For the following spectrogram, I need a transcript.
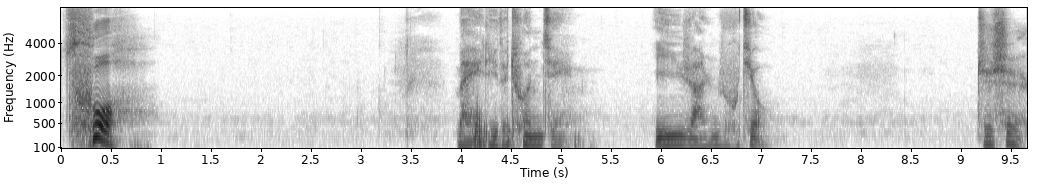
错。美丽的春景依然如旧，只是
